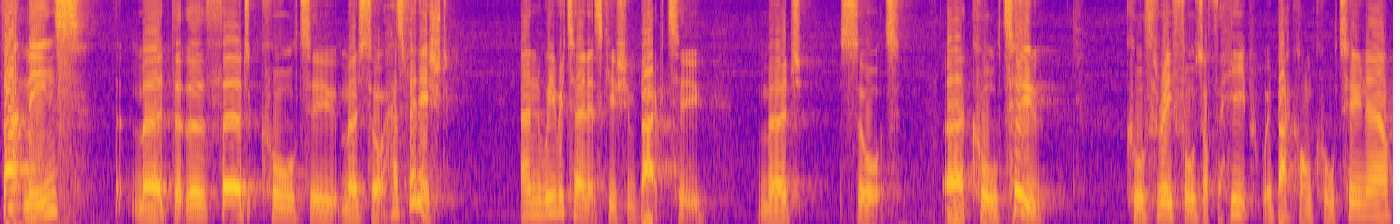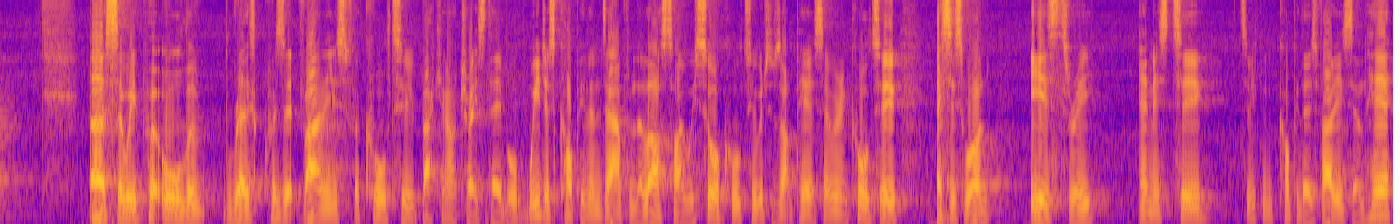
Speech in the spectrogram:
That means that, that the third call to merge sort has finished and we return execution back to merge sort uh, call 2. Call 3 falls off the heap. We're back on call 2 now. Uh, so we put all the requisite values for call 2 back in our trace table. We just copy them down from the last time we saw call 2, which was up here. So we're in call 2, S is 1, E is 3, M is 2. So we can copy those values down here.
